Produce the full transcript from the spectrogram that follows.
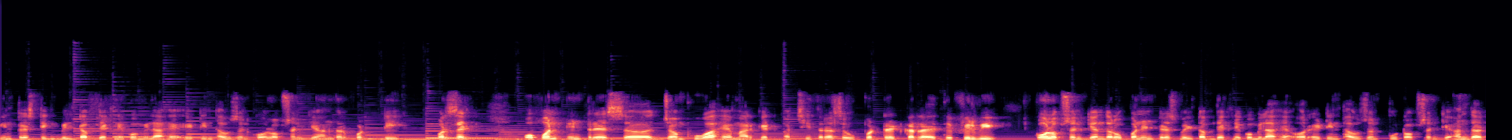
इंटरेस्टिंग बिल्टअप देखने को मिला है 18,000 कॉल ऑप्शन के अंदर 40 परसेंट ओपन इंटरेस्ट जंप हुआ है। मार्केट अच्छी तरह से ऊपर ट्रेड कर रहे थे फिर भी कॉल ऑप्शन के अंदर ओपन इंटरेस्ट बिल्टअप देखने को मिला है और 18,000 पुट ऑप्शन के अंदर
